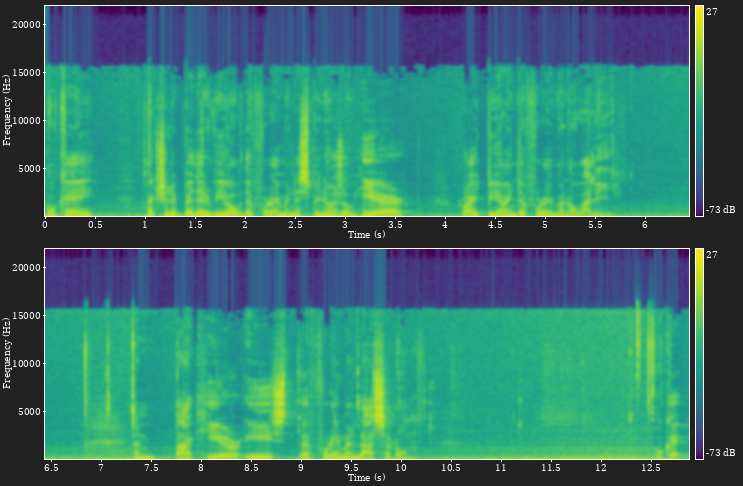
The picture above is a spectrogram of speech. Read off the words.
Okay, actually better view of the foramen spinosum here, right behind the foramen ovale. And back here is the foramen lacerum. Okay,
